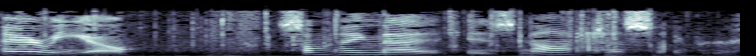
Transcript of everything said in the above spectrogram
There we go. Something that is not a sniper.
